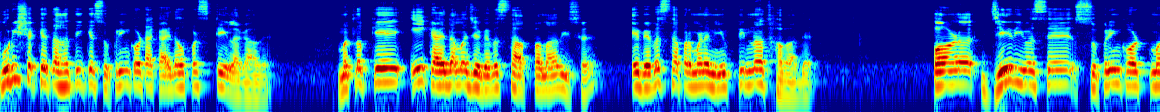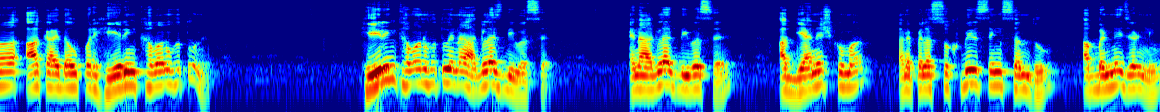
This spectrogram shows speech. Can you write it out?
પૂરી શક્યતા હતી કે સુપ્રીમ કોર્ટ આ કાયદા ઉપર સ્ટે લગાવે. મતલબ કે એ કાયદામાં જે વ્યવસ્થા આપવામાં આવી છે, એ વ્યવસ્થા પ્રમાણે નિયુક્તિ ન થવા દે. પણ જે દિવસે સુપ્રીમ કોર્ટમાં આ કાયદા ઉપર હિયરિંગ થવાનું હતું ને હિયરિંગ થવાનું હતું એના આગલા જ દિવસે. એના આગલા જ દિવસે આ જ્ઞાનેશ કુમાર અને પેલા સુખબીર સિંહ સંધુ આ બંને જણની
